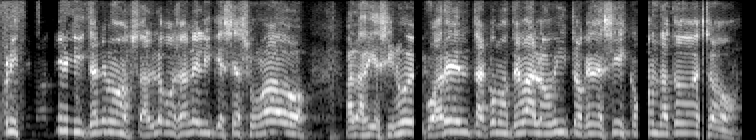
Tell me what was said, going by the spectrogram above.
Buenísimo. Aquí tenemos al Lobo Janelli que se ha sumado a las 19.40. ¿Cómo te va, Lobito? ¿Qué decís? ¿Cómo anda todo eso?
